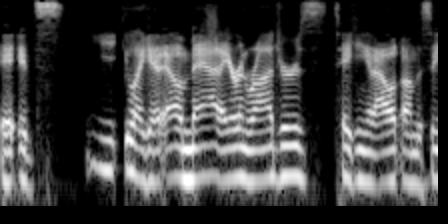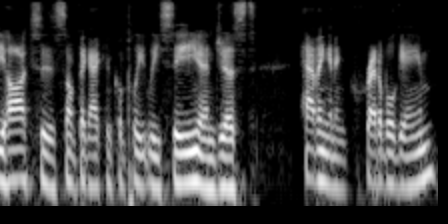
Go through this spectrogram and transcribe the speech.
It, it's like a, a mad Aaron Rodgers taking it out on the Seahawks is something I can completely see and just having an incredible game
